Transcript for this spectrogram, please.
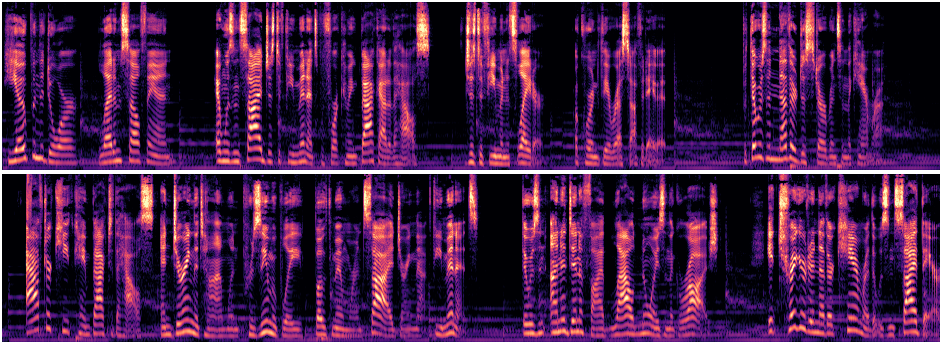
He opened the door, let himself in, and was inside just a few minutes before coming back out of the house, just a few minutes later, according to the arrest affidavit. But there was another disturbance in the camera. After Keith came back to the house, and during the time when presumably both men were inside during that few minutes, there was an unidentified loud noise in the garage. It triggered another camera that was inside there,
